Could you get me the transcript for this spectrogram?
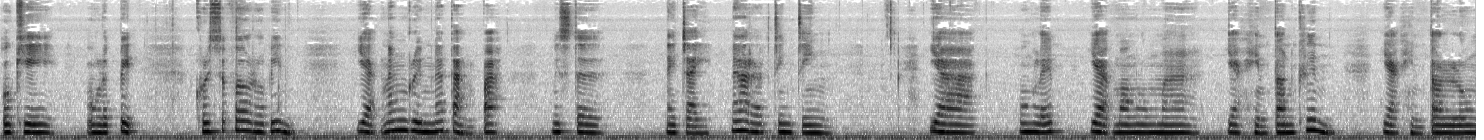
โอเค วงเล็บปิด คริสโตเฟอร์โรบิน อยากนั่งริมหน้าต่างปะ มิสเตอร์ ในใจ น่ารักจริง ๆ อยาก วงเล็บ อยากมองลงมา อยากเห็นตอนขึ้น อยากเห็นตอนลง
